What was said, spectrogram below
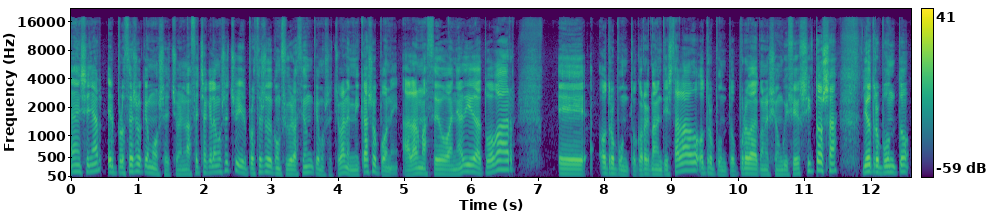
a enseñar el proceso que hemos hecho, en la fecha que le hemos hecho y el proceso de configuración que hemos hecho, ¿vale? En mi caso pone alarma CO añadida a tu hogar, eh, otro punto, correctamente instalado, otro punto, prueba de conexión wifi exitosa y otro punto,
